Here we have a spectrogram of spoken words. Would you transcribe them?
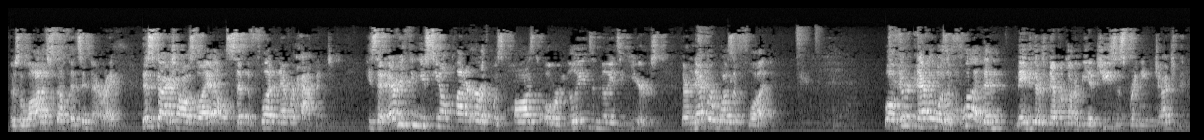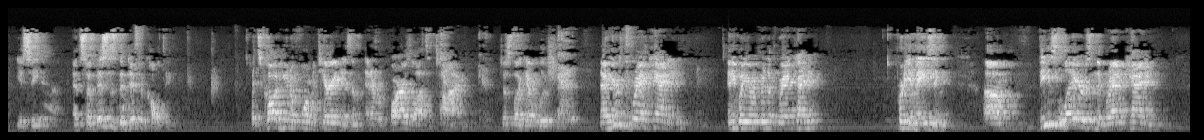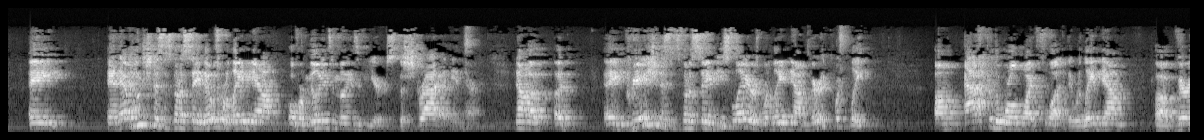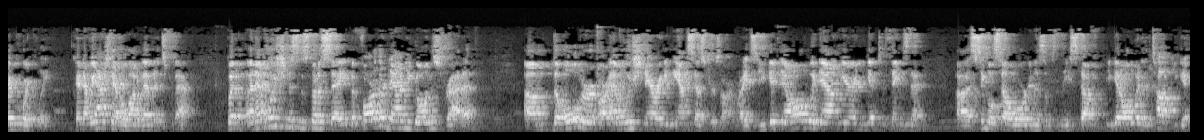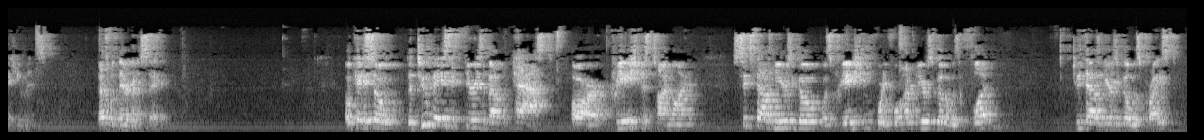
There's a lot of stuff that's in there, right? This guy, Charles Lyell, said the flood never happened. He said everything you see on planet Earth was caused over millions and millions of years. There never was a flood. Well, if there never was a flood, then maybe there's never going to be a Jesus bringing judgment, you see? And so this is the difficulty. It's called uniformitarianism, and it requires lots of time, just like evolution. Now, here's the Grand Canyon. Anybody ever been to the Grand Canyon? Pretty amazing. Um, these layers in the Grand Canyon, a an evolutionist is going to say those were laid down over millions and millions of years, the strata in there. Now, a, a creationist is going to say these layers were laid down very quickly um, after the worldwide flood. They were laid down uh, very quickly. Okay, now we actually have a lot of evidence for that. But an evolutionist is going to say the farther down you go in the strata, um, the older our evolutionary ancestors are, right? So you get all the way down here and you get to things that uh, single-celled organisms and these stuff. You get all the way to the top, you get humans. That's what they're going to say. Okay, so the two basic theories about the past are creationist timeline. 6,000 years ago was creation, 4,400 years ago there was a flood, 2,000 years ago was Christ.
